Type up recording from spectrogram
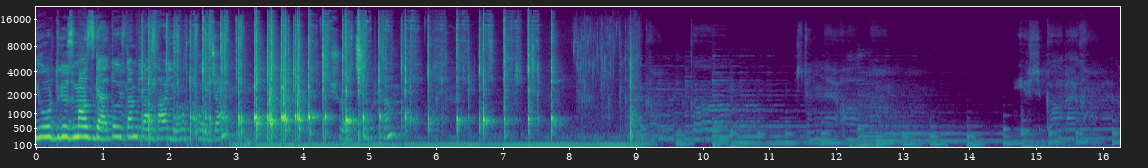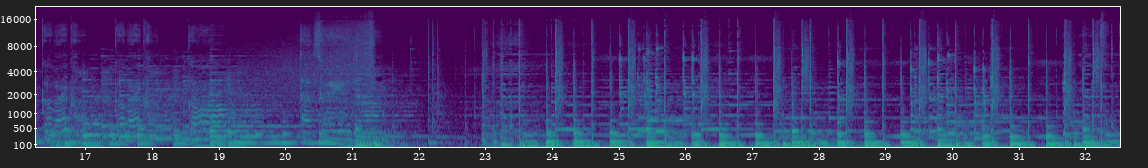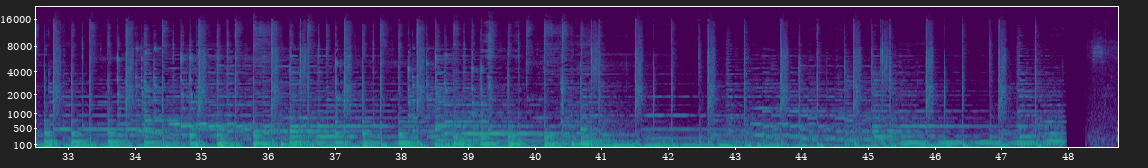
Yoğurdu gözüme az geldi. O yüzden biraz daha yoğurt koyacağım.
